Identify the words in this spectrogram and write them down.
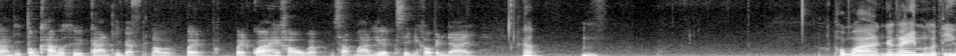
การที่ตรงข้ามก็คือการที่แบบเราเปิดเปิดกว้างให้เขาแบบสามารถเลือกสิ่งที่เขาเป็นได้ผมว่ายังไงมันก็ต้อง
